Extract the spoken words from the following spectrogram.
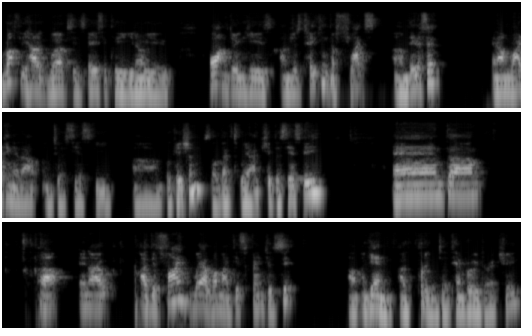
roughly how it works is basically you know you all I'm doing here is I'm just taking the flights um, data set and I'm writing it out into a CSV uh, location. So that's where I keep the CSV. And um, uh, and I I define where I want my disk frame to sit. Um, again, I've put it into a temporary directory.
